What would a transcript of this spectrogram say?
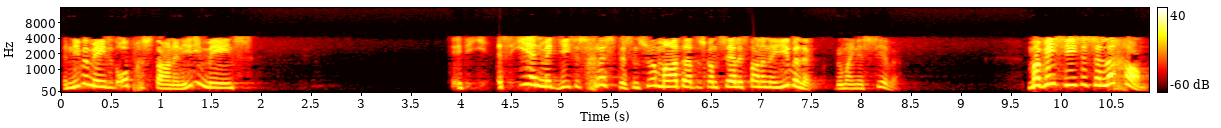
'n Nuwe mens het opgestaan en hierdie mens is een met Jesus Christus in so 'n mate dat ons kan sê hulle staan in 'n huwelik, Romeine 7. Maar wie is Jesus se liggaam?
